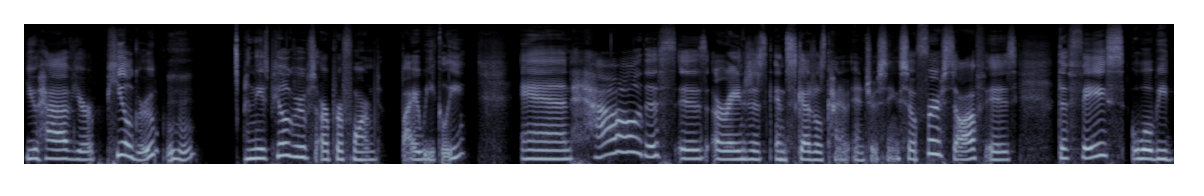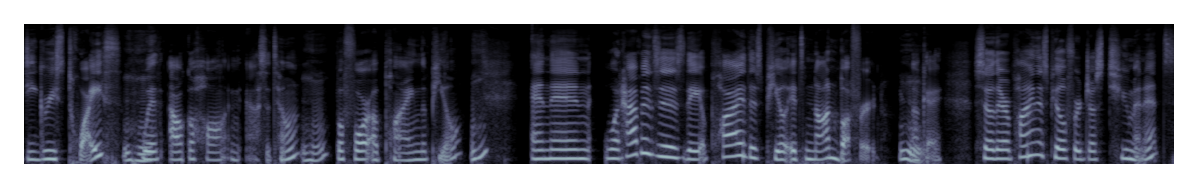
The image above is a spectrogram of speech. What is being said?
you have your peel group, hmm and these peel groups are performed bi-weekly. And how this is arranged and scheduled is kind of interesting. So first off is the face will be degreased twice Mhm. with alcohol and acetone Mhm. before applying the peel. Mhm. And then what happens is they apply this peel, it's non-buffered. Mhm. Okay. So they're applying this peel for just two minutes.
